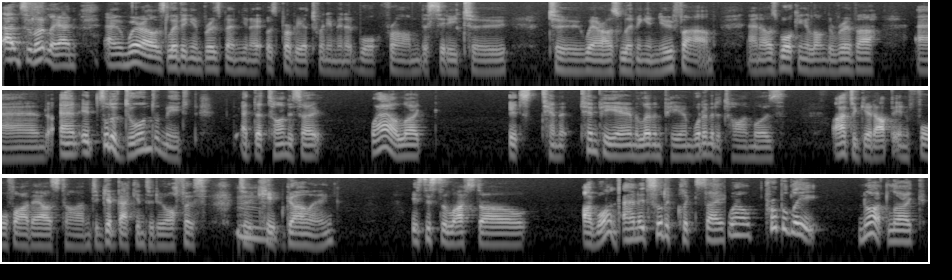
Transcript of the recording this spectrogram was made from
absolutely. And and where I was living in Brisbane, you know, it was probably a twenty minute walk from the city to to where I was living in New Farm. And I was walking along the river and and it sort of dawned on me at that time to say, Wow, like it's 10, 10 p.m., 11 p.m., whatever the time was. I have to get up in four or five hours' time to get back into the office to Mm. keep going. Is this the lifestyle I want? And it sort of clicked to say, well, probably not. Like,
